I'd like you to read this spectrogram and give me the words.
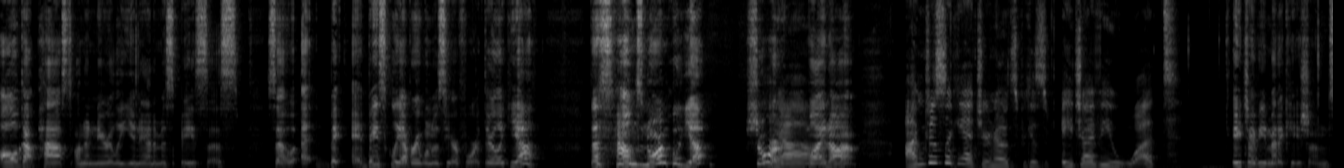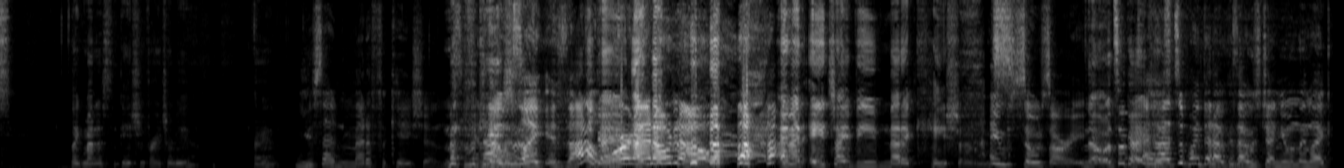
all got passed on a nearly unanimous basis. So uh, basically, everyone was here for it. They're like, yeah, that sounds normal. Yep, sure. Yeah. Why not? I'm just looking at your notes because HIV what? HIV medications, like medication for HIV, right? You said medification. And I was like, is that a word? I I don't know. I meant HIV medications. I'm so sorry. no, it's okay. I had to point that out because I was genuinely like,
